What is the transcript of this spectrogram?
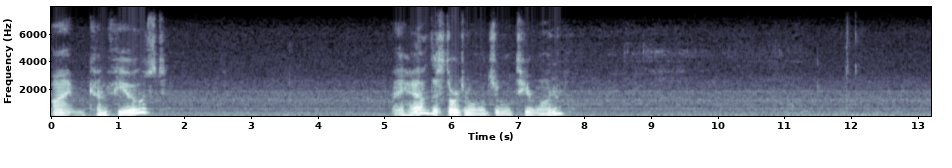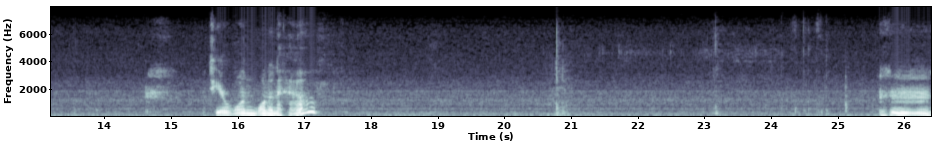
I'm confused. I have the storage module tier 1. Tier 1, one and a half? Hmm.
